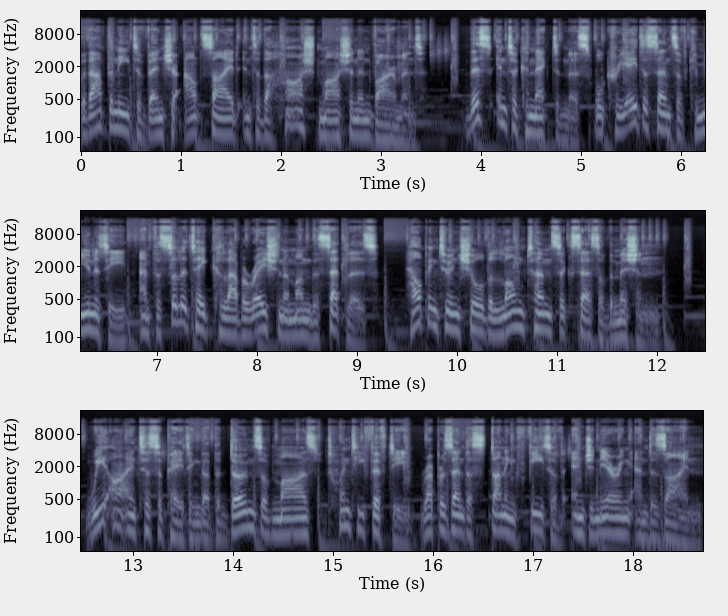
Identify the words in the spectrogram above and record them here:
without the need to venture outside into the harsh Martian environment. This interconnectedness will create a sense of community and facilitate collaboration among the settlers, helping to ensure the long-term success of the mission. We are anticipating that the domes of Mars 2050 represent a stunning feat of engineering and design.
